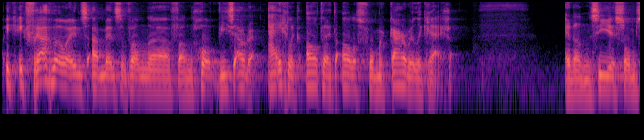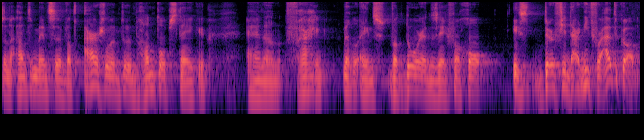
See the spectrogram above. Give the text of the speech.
ik, ik, vraag wel eens aan mensen van, van, goh, wie zou er eigenlijk altijd alles voor elkaar willen krijgen? En dan zie je soms een aantal mensen wat aarzelend hun hand opsteken. En dan vraag ik wel eens wat door en dan zeg ik van, goh, is, durf je daar niet voor uit te komen?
